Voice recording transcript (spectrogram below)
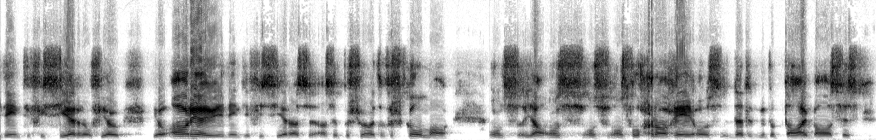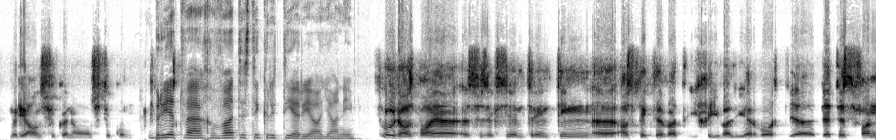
identifiseer of jou jou area jou identifiseer as as 'n persoon wat 'n verskil maak, ons ja, ons ons ons wil graag hê ons dat dit met op daai basis moet die aansoeke na ons toe kom. Breedweg, wat is die kriteria, Jannie? O, daar's baie soos ek sê omtrent 10 uh, aspekte wat geëvalueer word. Uh, dit is van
